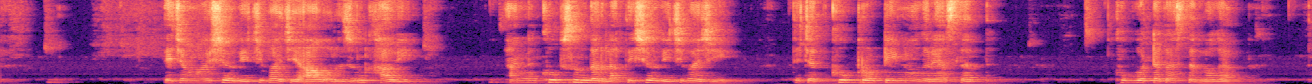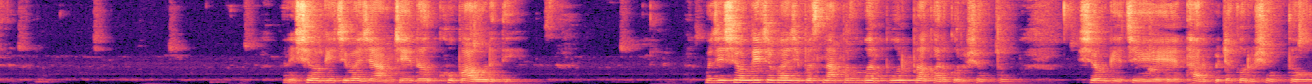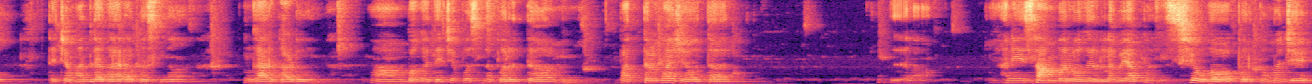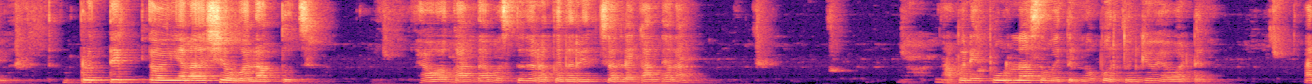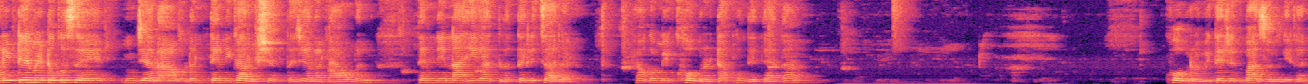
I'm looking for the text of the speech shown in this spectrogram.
त्याच्यामुळे शेवग्याची भाजी आवर्जून खावी. आणि खूप सुंदर लागते शेवग्याची भाजी. त्याच्यात खूप प्रोटीन वगैरे असतात. खूप घटक असतात बघा. आणि शेवग्याची भाजी आमच्या इथं खूप आवडते. म्हणजे शेवग्याच्या भाजीपासून आपण भरपूर प्रकार करू शकतो. शेवग्याचे थालपिठं करू शकतो. त्याच्यामधल्या गारापासनं गार काढून. बघा त्याच्यापासनं परत पातळ भाज्या होतात. आणि सांबार वगैरेला बी आपण शेवगा वापरतो. म्हणजे प्रत्येक याला शेवगा लागतोच. शेवगा कांदा मस्त जरा कलर येत चालला आहे कांद्याला. आपण हे पूर्ण असं मैत्रिणी परतून घेऊया वाटण. आणि टॅमॅटो कसं आहे ज्याला आवडन त्यांनी घालू शकतं ज्याला नाही आवडन त्यांनी नाही घातलं तरी चालेल. ह्या मी खोबरं टाकून देते आता. खोबरं बी त्याच्यात भाजून निघाल.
